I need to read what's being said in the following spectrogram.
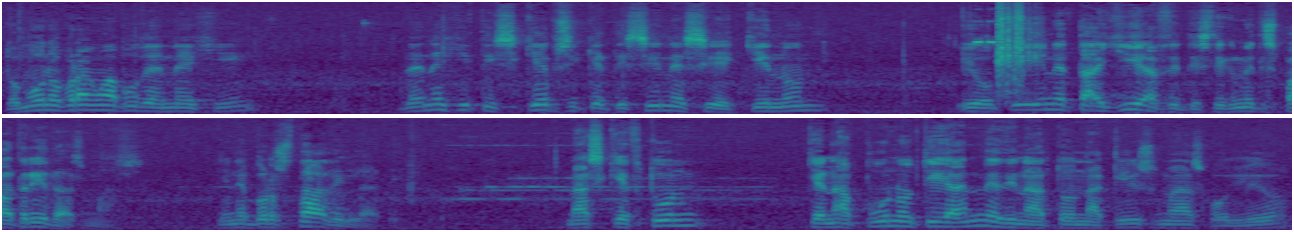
Το μόνο πράγμα που δεν έχει, δεν έχει τη σκέψη και τη σύνεση εκείνων οι οποίοι είναι ταγοί αυτή τη στιγμή της πατρίδας μας. Είναι μπροστά δηλαδή. Να σκεφτούν και να πούν ότι αν είναι δυνατόν να κλείσουμε ένα σχολείο,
